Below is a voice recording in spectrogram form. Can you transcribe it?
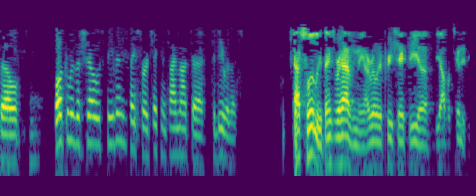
So, welcome to the show, Stephen. Thanks for taking the time out to to be with us. Absolutely. Thanks for having me. I really appreciate the uh, the opportunity.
